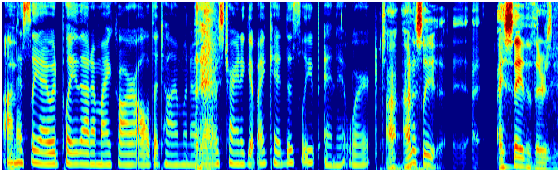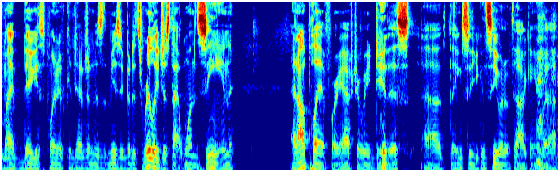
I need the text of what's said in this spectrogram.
Honestly, I would play that in my car all the time whenever I was trying to get my kid to sleep and it worked. Hon- Honestly, I- I say that there's my biggest point of contention is the music, but it's really just that one scene. And I'll play it for you after we do this uh, thing, so you can see what I'm talking about.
